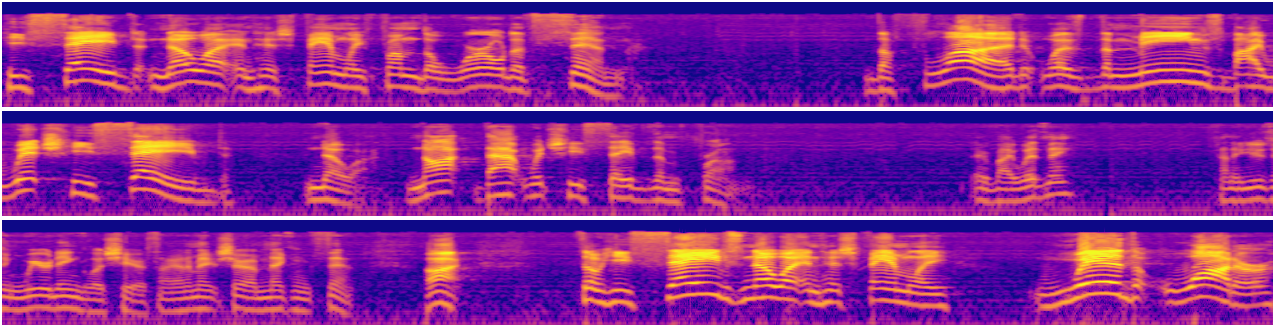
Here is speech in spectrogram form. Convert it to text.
He saved Noah and his family from the world of sin. The flood was the means by which he saved Noah not that which he saved them from. Everybody with me? Kind of using weird English here, so I got to make sure I'm making sense. All right. So he saves Noah and his family with water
